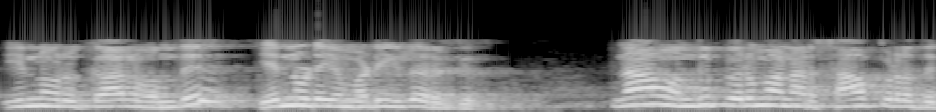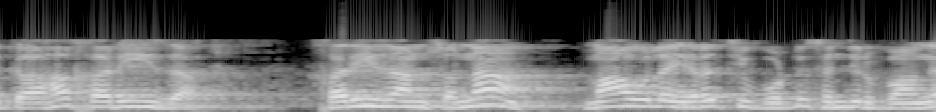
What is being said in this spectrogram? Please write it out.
இன்னொரு கால் வந்து என்னுடைய மடியில் இருக்குது. நான் வந்து பெருமானார் சாப்பிட்றதுக்காக ஹரீஸா ஹரீஸான்னு சொன்னால் மாவில் இறைச்சி போட்டு செஞ்சுருப்பாங்க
